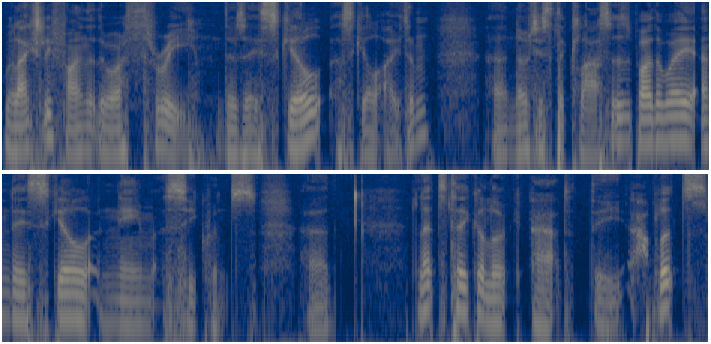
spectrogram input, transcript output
we'll actually find that there are three. There's a skill, a skill item, uh, notice the classes by the way, and a skill name sequence. Uh, let's take a look at the applets.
